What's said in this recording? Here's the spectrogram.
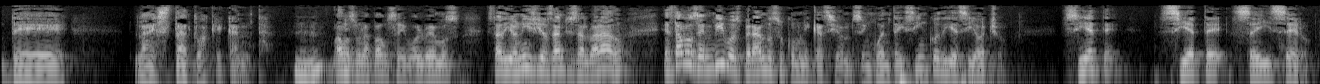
de la estatua que canta. Vamos sí. a una pausa y volvemos. Está Dionisio Sánchez Alvarado. Estamos en vivo esperando su comunicación. 5518 7760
